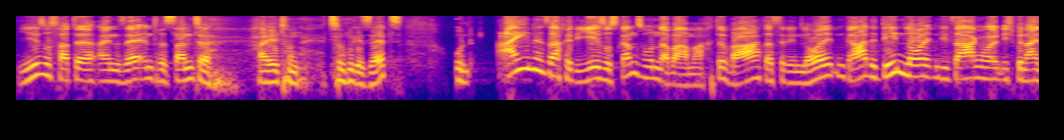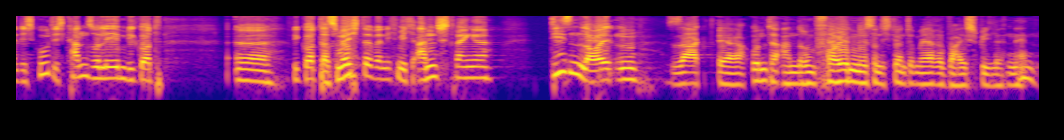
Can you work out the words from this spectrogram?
Jesus hatte eine sehr interessante Haltung zum Gesetz. Und eine Sache, die Jesus ganz wunderbar machte, war, dass er den Leuten, gerade den Leuten, die sagen wollten, ich bin eigentlich gut, ich kann so leben, wie Gott, äh, wie Gott das möchte, wenn ich mich anstrenge, diesen Leuten sagt er unter anderem Folgendes, und ich könnte mehrere Beispiele nennen.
